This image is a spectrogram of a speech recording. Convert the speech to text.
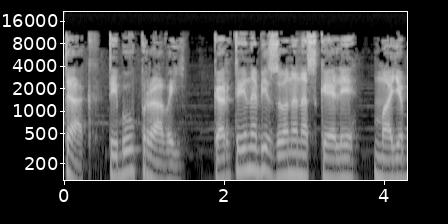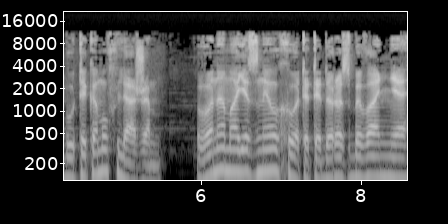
Так, ти був правий. Картина бізона на скелі має бути камуфляжем. Вона має знеохотити до розбивання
